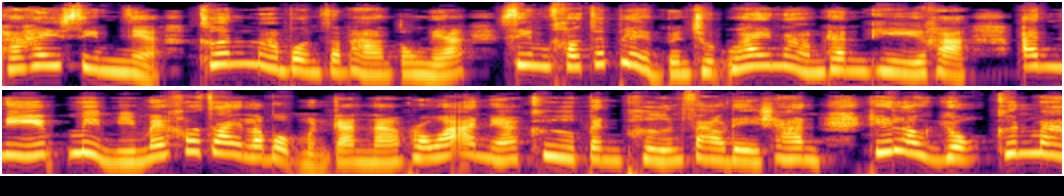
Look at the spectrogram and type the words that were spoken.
ถ้าให้ซิมเนี่ยขึ้นมาบนสะพานตรงเนี้ย ซิมเขาจะเปลี่ยนเป็นชุดว่ายน้ำทันทีค่ะ อันนี้มิมมีไม่เข้าใจระบบเหมือนกันนะ เพราะว่าอันเนี้ยคือเป็นพื้นฟาวเดชันที่เรายกขึ้นมา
